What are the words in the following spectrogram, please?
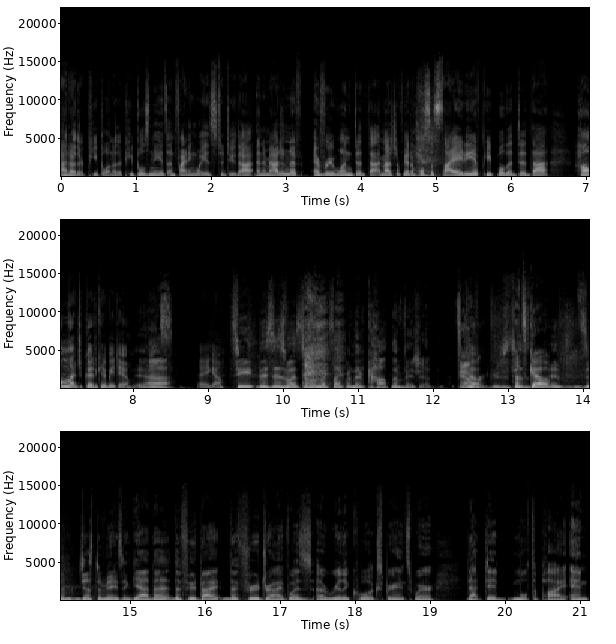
at other people and other people's needs and finding ways to do that. And imagine if everyone did that. Imagine if we had a whole society of people that did that. How much good could we do? Yeah. That's- there you go. See, this is what someone looks like when they've caught the vision. Let's go. It's Let's just- go. It's it's just amazing. Yeah, the the food by the food drive was a really cool experience where that did multiply. And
